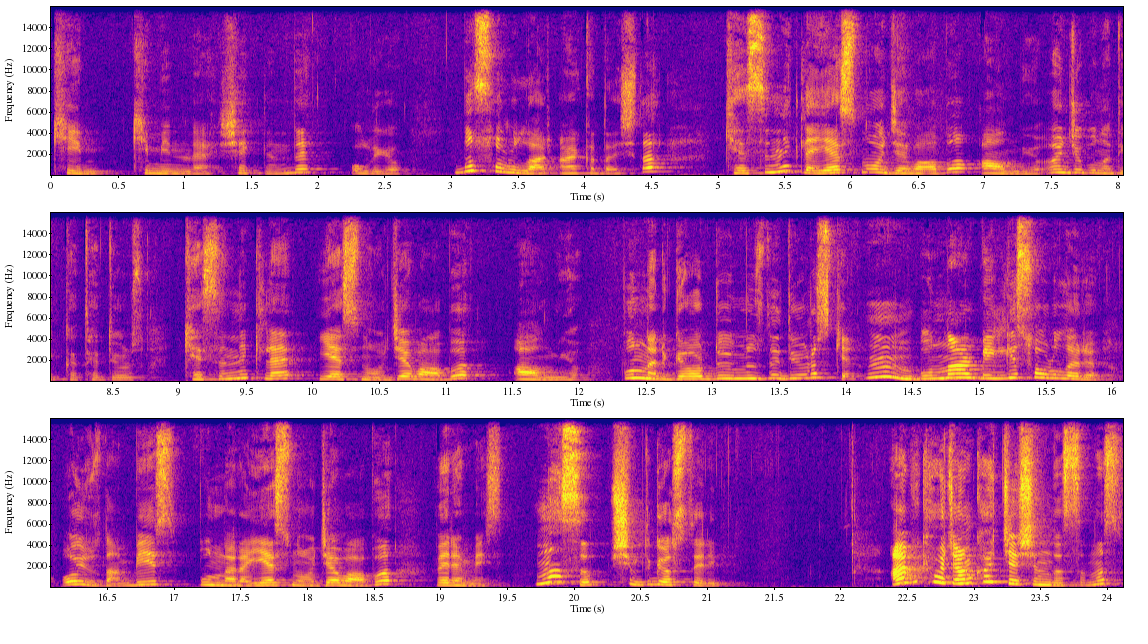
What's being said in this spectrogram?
kim, kiminle şeklinde oluyor. Bu sorular arkadaşlar kesinlikle yes no cevabı almıyor. Önce buna dikkat ediyoruz. Kesinlikle yes no cevabı almıyor. Bunları gördüğümüzde diyoruz ki hmm, bunlar bilgi soruları. O yüzden biz bunlara yes no cevabı veremeyiz. Nasıl? Şimdi göstereyim. Aybüke hocam kaç yaşındasınız?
